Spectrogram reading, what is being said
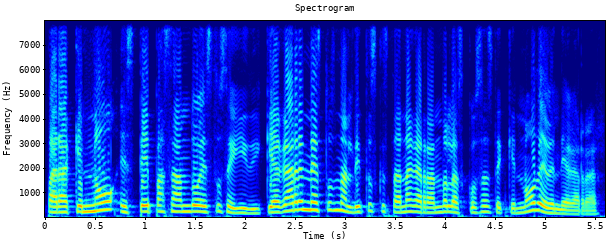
para que no esté pasando esto seguido y que agarren estos malditos que están agarrando las cosas de que no deben de agarrar.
